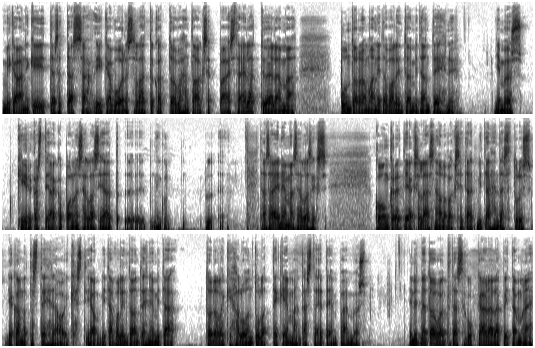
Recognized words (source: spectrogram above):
mikä ainakin itseänsä tässä ikävuodessa laittoi katsoa vähän taaksepäin sitä elättyä elämää, puntaroimaan niitä valintoja, mitä on tehnyt ja myös kirkasti aika paljon sellaisia, että, niin kuin, tai saa enemmän sellaiseksi konkretiaksi läsnä olevaksi sitä, että mitä hän tästä tulisi ja kannattaisi tehdä oikeasti ja mitä valinta on tehnyt ja mitä todellakin haluan tulla tekemään tästä eteenpäin myös. Ja nyt me toivon, että tässä kun käydään läpi tämmöinen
